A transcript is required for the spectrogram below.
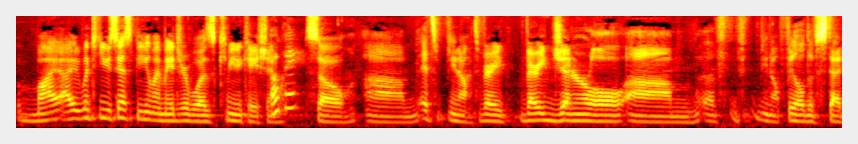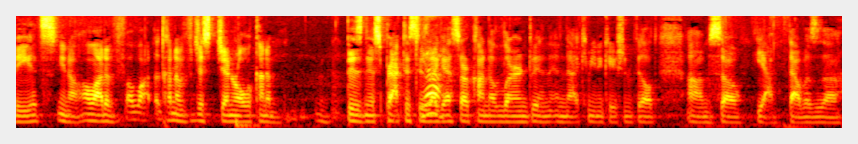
my I went to UCSB and my major was communication. Okay. So um, it's you know it's very very general um, uh, f- you know field of study. It's you know a lot of a lot kind of just general kind of business practices, yeah. I guess, are kind of learned in, in that communication field. Um, so yeah, that was uh,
